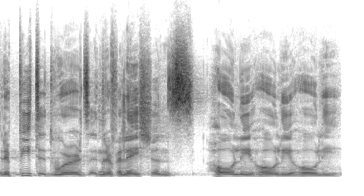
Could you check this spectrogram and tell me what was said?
repeated words in Revelations Holy, holy, holy.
